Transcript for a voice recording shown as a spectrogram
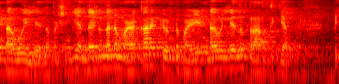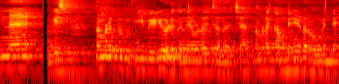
ഉണ്ടാവോ ഇല്ലെന്ന് പക്ഷേ എങ്കിൽ എന്തായാലും നല്ല മഴക്കാരൊക്കെ ഉണ്ട്. മഴ ഉണ്ടാവില്ലെന്ന് പ്രാർത്ഥിക്കാം. പിന്നെ ഗൈസ് നമ്മളിപ്പം ഈ വീഡിയോ എടുക്കുന്ന എവിടെ വെച്ചാന്ന് വെച്ചാൽ നമ്മുടെ കമ്പനിയുടെ റൂമിന്റെ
